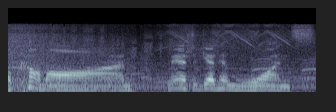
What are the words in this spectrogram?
Oh, come on. Managed to get him once.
